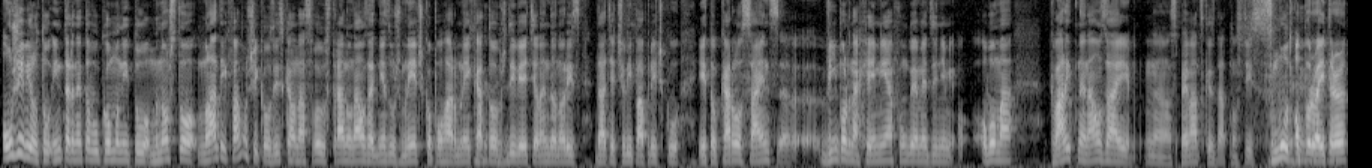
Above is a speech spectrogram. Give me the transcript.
oživil tú internetovú komunitu, množstvo mladých fanúšikov získal na svoju stranu, naozaj dnes už mliečko, pohár mlieka, to vždy viete, Lando Norris, dáte čili papričku, je to Carlos Sainz, e, výborná chémia, funguje medzi nimi oboma, kvalitné naozaj spevácké zdatnosti. Smooth Operator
